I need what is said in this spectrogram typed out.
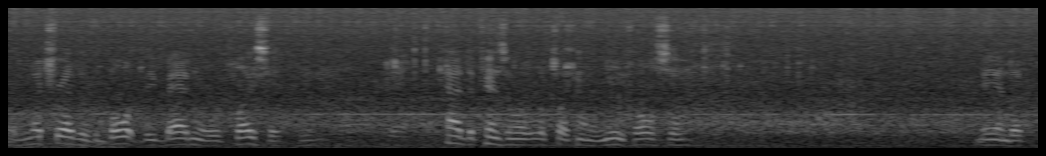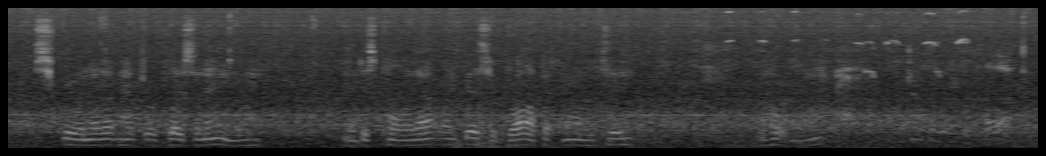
I'd much rather the bullet be bad and we replace it. Kind of depends on what it looks like underneath also. May end up screwing it up and have to replace it anyway. And just pull it out like this or drop it one or two. I hope not.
